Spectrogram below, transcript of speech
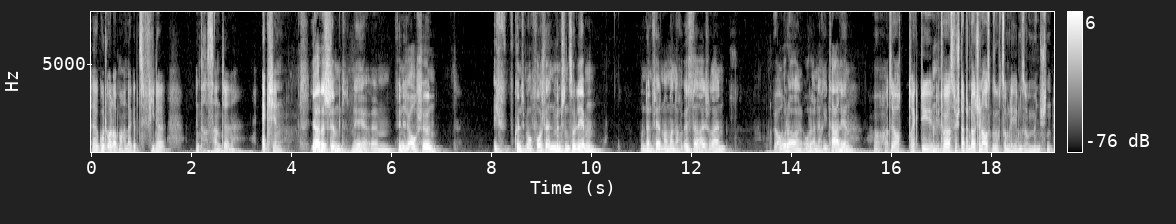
äh, gut Urlaub machen. Da gibt es viele interessante Eckchen. Ja, das stimmt. Nee, ähm, finde ich auch schön. Ich könnte mir auch vorstellen, in München zu leben. Und dann fährt man mal nach Österreich rein Ja, oder, oder nach Italien. ja, hat sich auch direkt die, die teuerste Stadt in Deutschland ausgesucht zum Leben, so München.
